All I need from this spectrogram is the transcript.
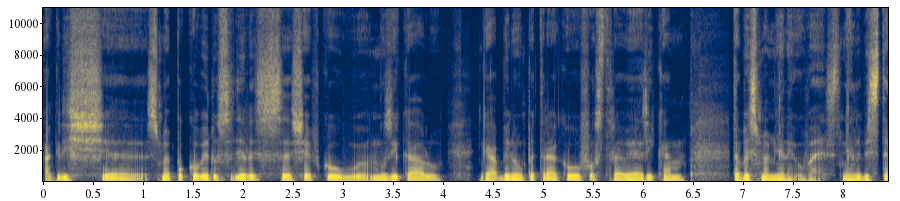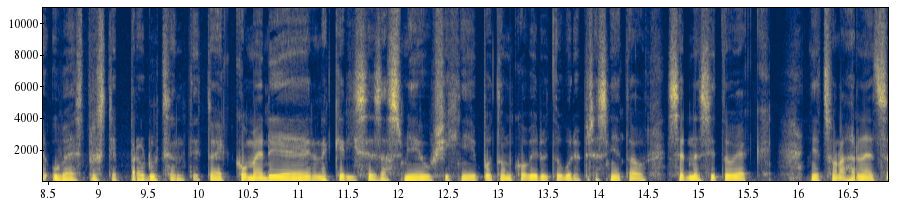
A když eh, jsme po covidu seděli se šéfkou muzikálu Gábinou Petrákovou v Ostravě a říkám, to bychom měli uvést. Měli byste uvést prostě producenty. To je komedie, na který se zasmějou všichni po tom covidu, to bude přesně to. Sedne si to jak něco na hrnec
